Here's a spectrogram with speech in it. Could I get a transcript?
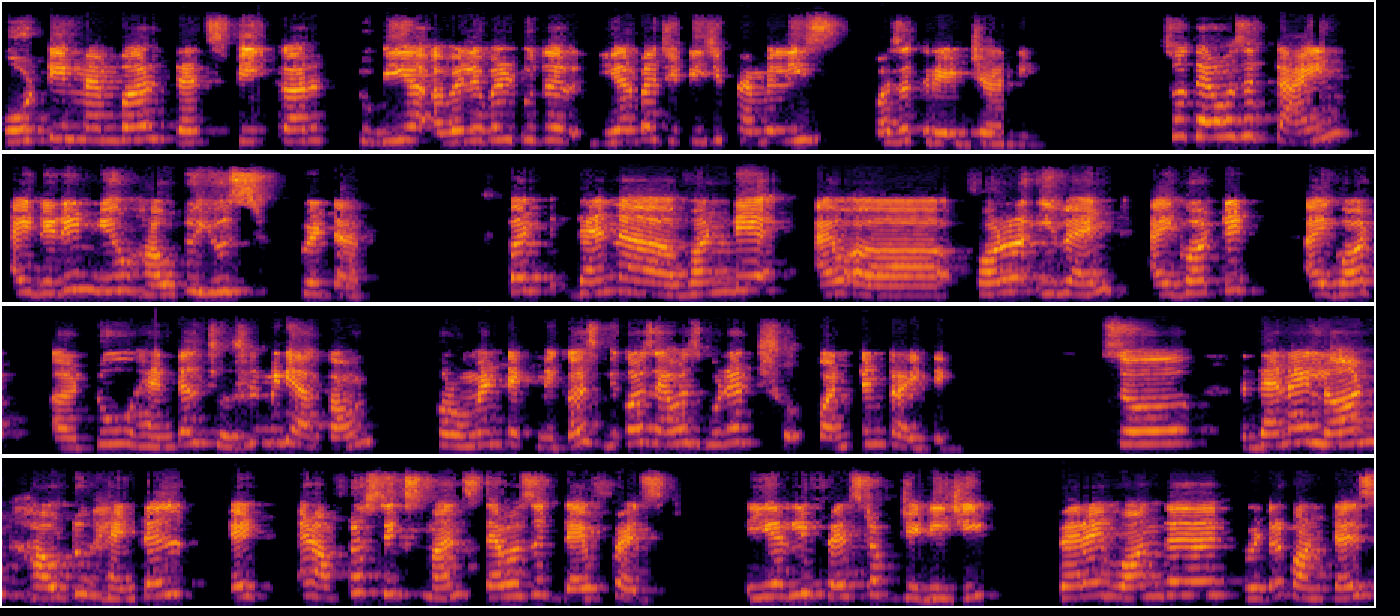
core team member then speaker to be available to the nearby gdg families was a great journey So there was a time I didn't knew how to use Twitter. But then uh, one day, I, uh, for an event, I got it. I got uh, to handle social media account for women tech makers because I was good at content writing. So then I learned how to handle it. And after six months, there was a Dev Fest, yearly fest of GDG, where I won the Twitter contest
